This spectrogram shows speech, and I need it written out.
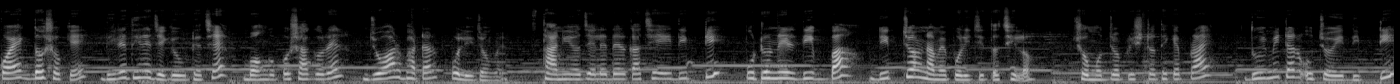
কয়েক দশকে ধীরে ধীরে জেগে উঠেছে বঙ্গোপসাগরের জোয়ার ভাটার পলি জমে। স্থানীয় জেলেদের কাছে এই দ্বীপটি পুটনের দ্বীপ বা দ্বীপচর নামে পরিচিত ছিল। সমুদ্রপৃষ্ঠ থেকে প্রায় দুই মিটার উঁচু এই দ্বীপটি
